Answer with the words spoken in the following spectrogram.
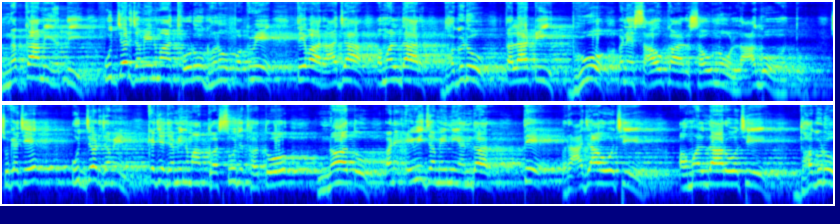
નકામી હતી. ઉજ્જડ જમીનમાં થોડું ઘણું પકવે તેવા રાજા, અમલદાર, ધગડું, તલાટી, ભૂવો અને સાવકાર સૌનો લાગો હતો. શું કહે છે? ઉજ્જડ જમીન. કે જે જમીનમાં કશું જ થતું ન હતું અને એવી જમીનની અંદર તે રાજાઓ છે, અમલદારો છે, ધગડો.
